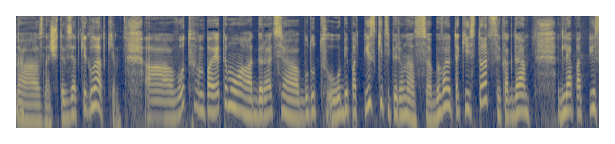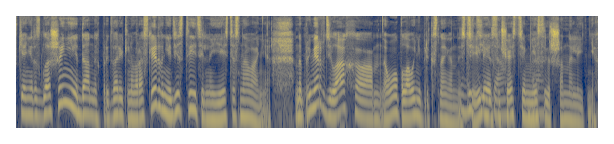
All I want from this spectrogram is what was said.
а, значит, и взятки гладкие. А, вот поэтому отбирать а, будут обе подписки теперь у нас. Бывают такие ситуации, когда для подписки о неразглашении данных предварительного расследования действительно есть основания. Например, в делах о половой неприкосновенности Детей, или с да. участием Да. несовершеннолетних.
